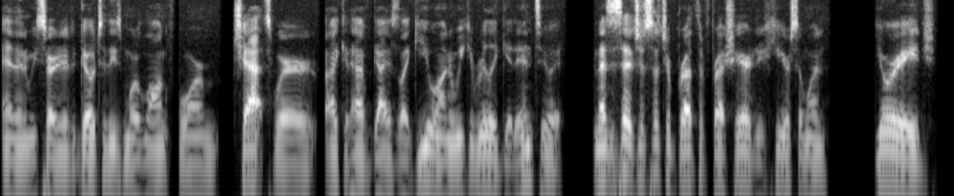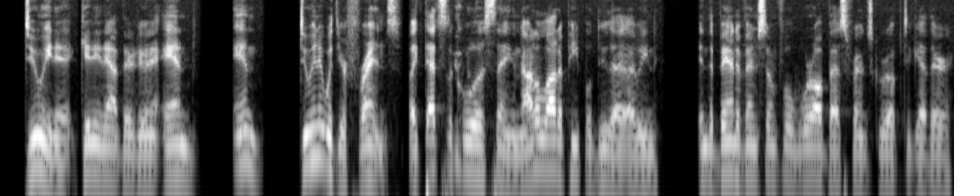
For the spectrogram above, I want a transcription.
and then we started to go to these more long form chats where I could have guys like you on and we could really get into it. And as I said, it's just such a breath of fresh air to hear someone your age doing it, getting out there doing it, and and doing it with your friends. Like that's the coolest thing. Not a lot of people do that. I mean, in the band Avenged Sevenfold, we're all best friends, grew up together.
